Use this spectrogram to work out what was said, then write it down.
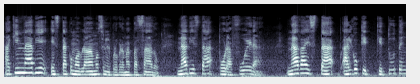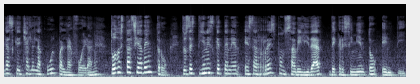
Aquí nadie está, como hablábamos en el programa pasado, nadie está por afuera nada está algo que, que, tú tengas que echarle la culpa al de afuera. Todo está hacia adentro. Entonces tienes que tener esa responsabilidad de crecimiento en ti.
